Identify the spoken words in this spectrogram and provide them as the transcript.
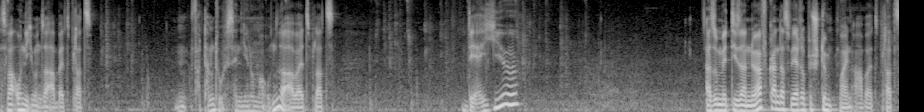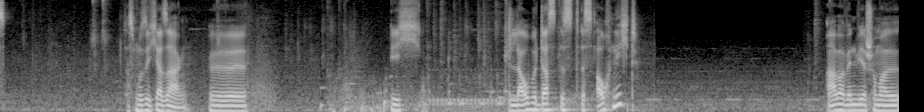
Das war auch nicht unser Arbeitsplatz. Hm, verdammt, wo ist denn hier nochmal unser Arbeitsplatz? Der hier? Also mit dieser Nerfgun, das wäre bestimmt mein Arbeitsplatz. Das muss ich ja sagen. Äh, ich glaube, das ist es auch nicht. Aber wenn wir schon mal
